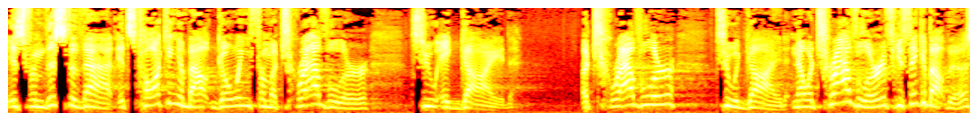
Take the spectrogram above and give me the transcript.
is From This to That. It's talking about going from a traveler to a guide. A traveler to a guide. Now, a traveler, if you think about this,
